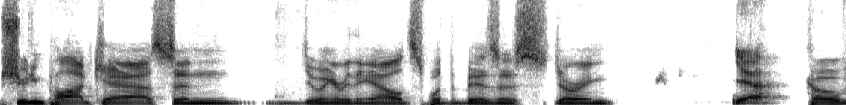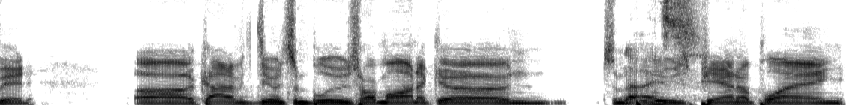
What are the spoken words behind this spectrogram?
shooting podcasts and doing everything else with the business during Yeah, COVID, uh, kind of doing some blues harmonica and some Nice. blues piano playing.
